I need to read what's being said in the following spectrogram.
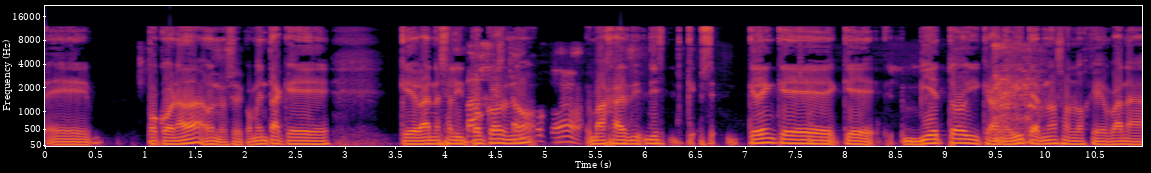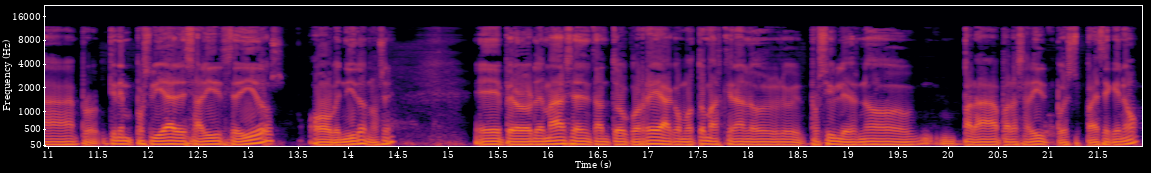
eh, poco o nada. Bueno, se comenta que, que van a salir Bajas pocos, ¿no? tampoco, ¿no? Bajas, creen que, que Vieto y Craneviter, ¿no? Son los que van a, tienen posibilidad de salir cedidos o vendidos, no sé. Eh, pero los demás, eh, tanto Correa como Tomás, que eran los posibles no para, para salir, pues parece que no.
